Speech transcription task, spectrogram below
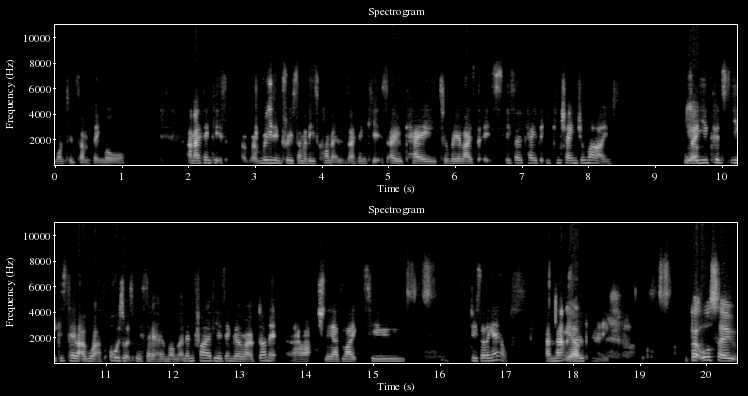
wanted something more. And I think it's uh, reading through some of these comments, I think it's okay to realize that it's it's okay that you can change your mind. Yeah. So you could you could say, I, well, I've always wanted to be a stay-at-home mom, and then five years in, go right, I've done it. Now actually, I'd like to do something else, and that's Yeah. okay. But also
